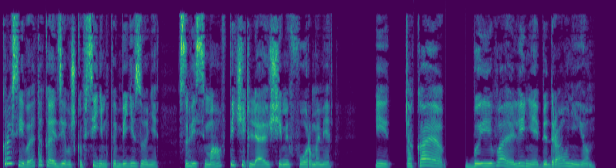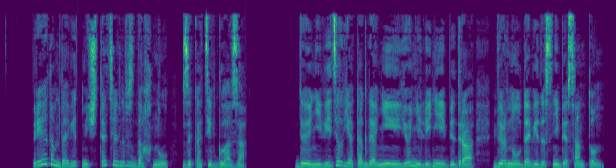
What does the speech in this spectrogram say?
Красивая такая девушка в синем комбинезоне, с весьма впечатляющими формами. И такая боевая линия бедра у нее». При этом Давид мечтательно вздохнул, закатив глаза. «Да не видел я тогда ни ее, ни линии бедра», — вернул Давида с небес Антон.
